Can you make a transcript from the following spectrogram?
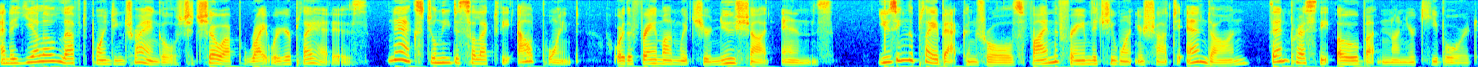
and a yellow left pointing triangle should show up right where your playhead is. Next, you'll need to select the out point, or the frame on which your new shot ends. Using the playback controls, find the frame that you want your shot to end on, then press the O button on your keyboard.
